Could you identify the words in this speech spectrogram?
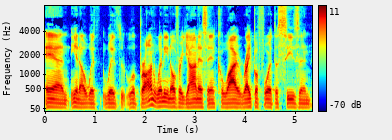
And you know, with with LeBron winning over Giannis and Kawhi right before the season,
